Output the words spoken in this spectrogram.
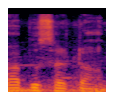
Babu sir top.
